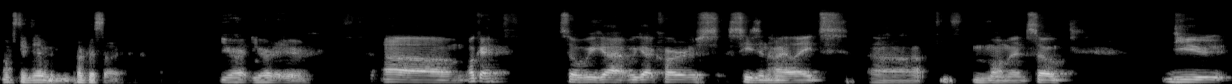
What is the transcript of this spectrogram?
what's the name? Hook us up. You heard, you heard it here. Um, okay, so we got we got Carter's season highlights uh, moment. So you,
